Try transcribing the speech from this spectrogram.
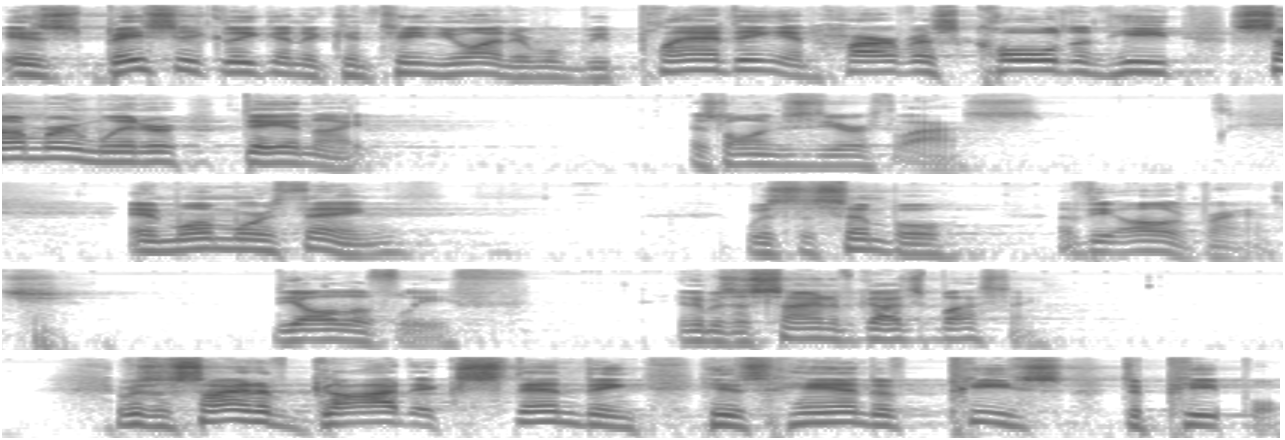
is basically going to continue on. There will be planting and harvest, cold and heat, summer and winter, day and night, as long as the earth lasts. And one more thing was the symbol of the olive branch, the olive leaf and it was a sign of God's blessing. It was a sign of God extending his hand of peace to people.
